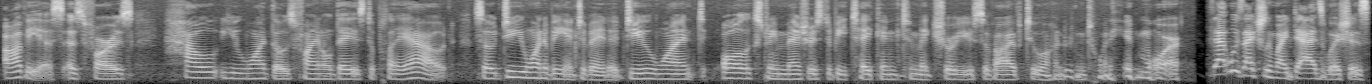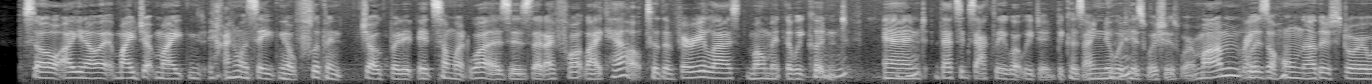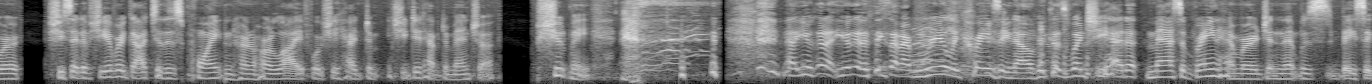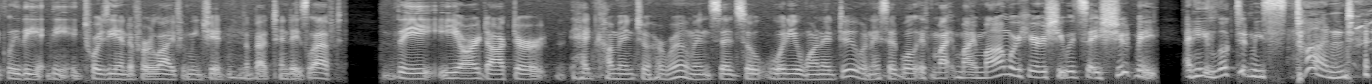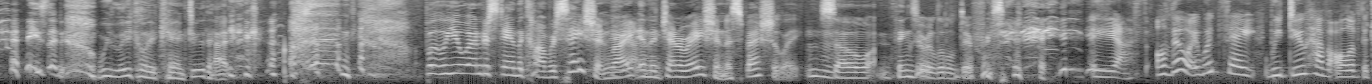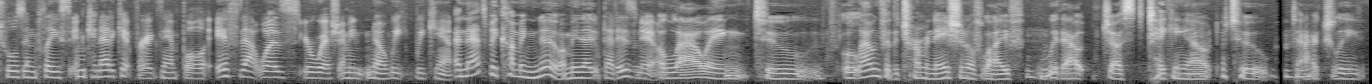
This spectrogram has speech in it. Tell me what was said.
obvious as far as how you want those final days to play out. So, do you want to be intubated? Do you want all extreme measures to be taken to make sure you survive to 120 and more? That was actually my dad's wishes. So, I, you know, my my I don't want to say you know flippant joke, but it, it somewhat was is that I fought like hell to the very last moment that we couldn't. Mm-hmm. And mm-hmm. that's exactly what we did because I knew mm-hmm. what his wishes were. Mom right. was a whole nother story where she said if she ever got to this point in her, her life where she had she did have dementia, shoot me. now you're gonna you're gonna think that I'm really crazy now because when she had a massive brain hemorrhage and that was basically the the towards the end of her life. I mean, she had mm-hmm. about ten days left. The ER doctor had come into her room and said, "So what do you want to do?" And I said, "Well, if my my mom were here, she would say shoot me." And he looked at me stunned. he said, We legally can't do that. but you understand the conversation, right? Yeah. And the generation, especially. Mm-hmm. So things are a little different today. yes. Although I would say we do have all of the tools in place in Connecticut, for example, if that was your wish. I mean, no, we, we can't. And that's becoming new. I mean, that, that is new. Allowing to allowing for the termination of life mm-hmm. without just taking out a tube mm-hmm. to actually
